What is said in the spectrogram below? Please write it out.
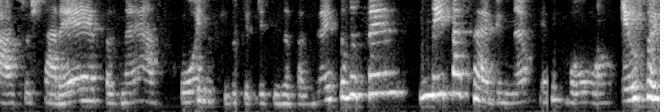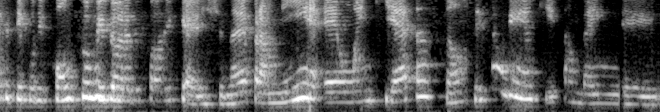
as suas tarefas, né, as coisas que você precisa fazer, então você nem percebe, né, o tempo voa. Eu sou esse tipo de consumidora de podcast, né, para mim é uma inquietação, não sei se alguém aqui também é,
